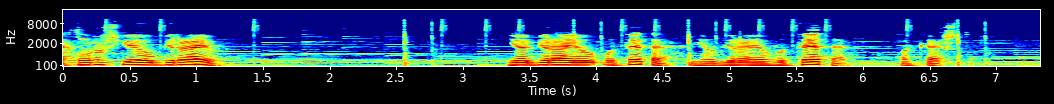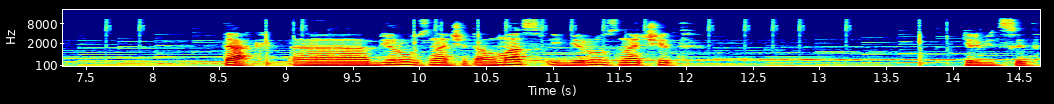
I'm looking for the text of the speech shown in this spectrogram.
Так, ну ружье я убираю. Я убираю вот это. Я убираю вот это. Пока что. Так, э, беру, значит, алмаз и беру, значит, гербицид.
